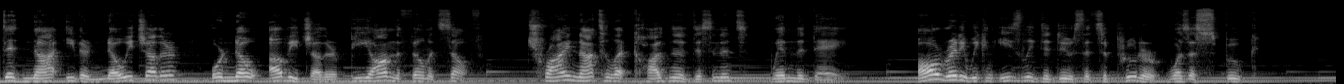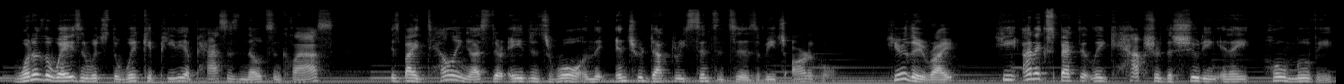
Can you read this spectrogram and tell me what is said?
did not either know each other or know of each other beyond the film itself. Try not to let cognitive dissonance win the day. Already, we can easily deduce that Zapruder was a spook. One of the ways in which the Wikipedia passes notes in class is by telling us their agent's role in the introductory sentences of each article. Here they write He unexpectedly captured the shooting in a home movie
